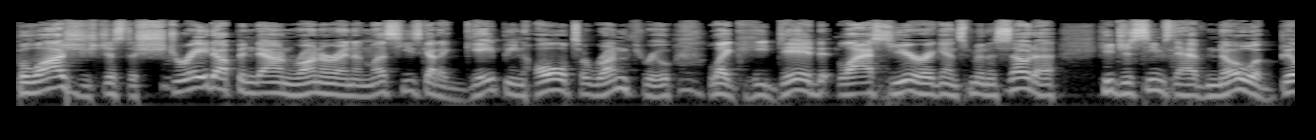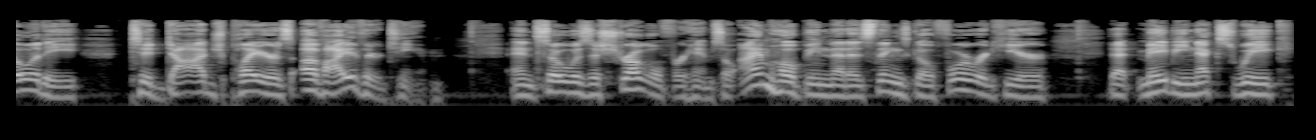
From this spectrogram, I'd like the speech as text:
Ballage is just a straight up and down runner, and unless he's got a gaping hole to run through like he did last year against Minnesota, he just seems to have no ability to dodge players of either team. And so it was a struggle for him. So I'm hoping that as things go forward here, that maybe next week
